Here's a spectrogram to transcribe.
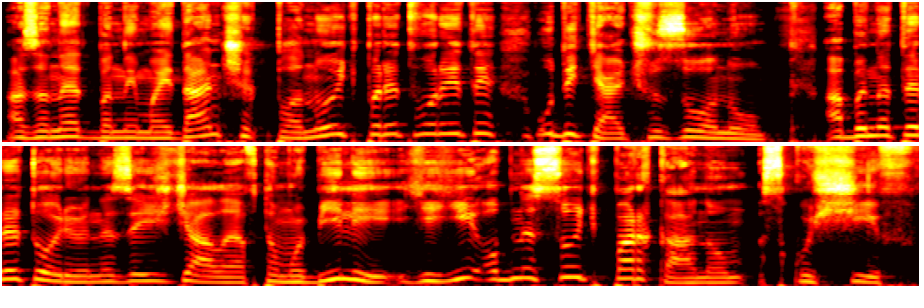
А занедбаний майданчик планують перетворити у дитячу зону. Аби на територію не заїжджали автомобілі, її обнесуть парканом з кущів.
